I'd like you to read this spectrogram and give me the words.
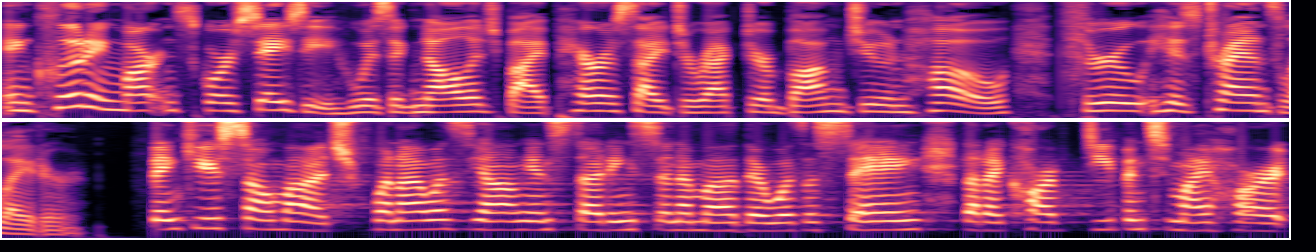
including Martin Scorsese, who was acknowledged by Parasite director Bong Joon Ho through his translator. Thank you so much. When I was young and studying cinema, there was a saying that I carved deep into my heart,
